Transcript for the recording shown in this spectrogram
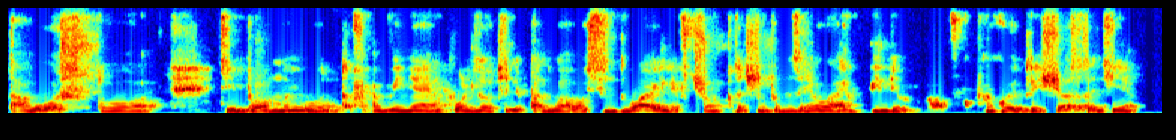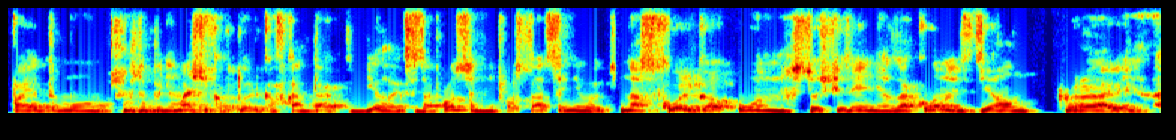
того, что типа мы вот обвиняем пользователя по 282 или в чем, точнее подозреваем, или в какой-то еще статье. Поэтому нужно понимать, что как только ВКонтакте делается запрос, они просто оценивают, насколько он с точки зрения закона сделан правильно.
